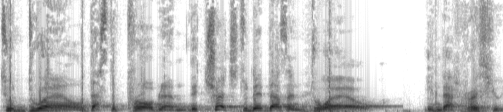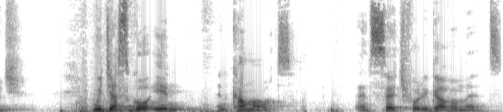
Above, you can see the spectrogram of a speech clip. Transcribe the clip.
To dwell. That's the problem. The church today doesn't dwell in that refuge. We just go in and come out and search for the government.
